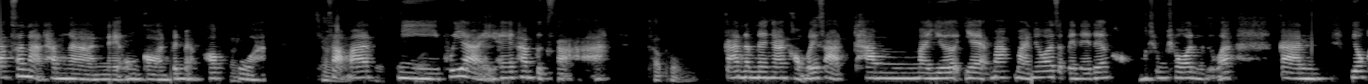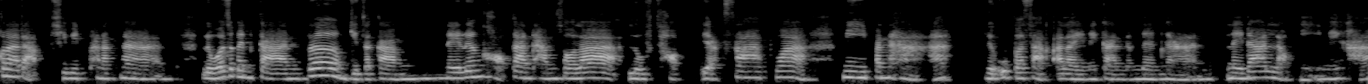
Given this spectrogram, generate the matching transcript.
ลักษณะทำงานในองค์กรเป็นแบบครอบครัวใช่สามารถมีผู้ใหญ่ให้คำปรึกษาครับผม การดำเนินงานของบริษัททำมาเยอะแยะมากมายไม่ว่าจะเป็นในเรื่องของชุมชน หรือว่าการยกระดับชีวิตพนักงาน หรือว่าจะเป็นการเริ่มกิจกรรมในเรื่องของการทำโซลาร์ลูฟท็อปอยากทราบว่ามีปัญหาหรืออุปสรรคอะไรในการดำเนินงานในด้านเหล่านี้ไหมคะ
